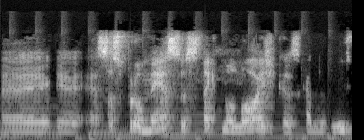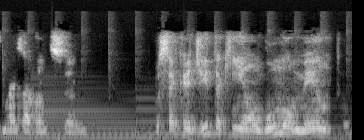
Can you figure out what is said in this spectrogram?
é, é, essas promessas tecnológicas cada vez mais avançando, você acredita que em algum momento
